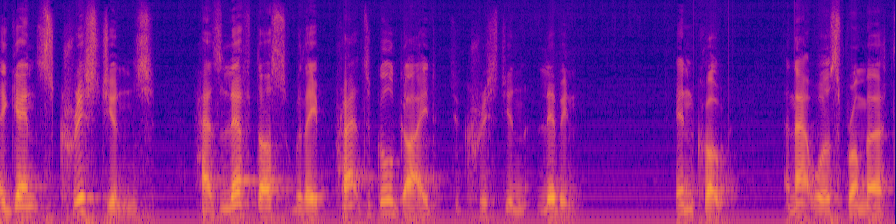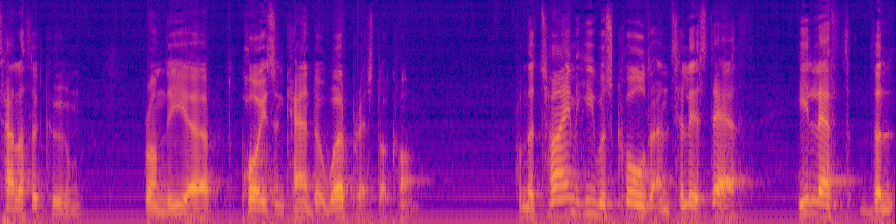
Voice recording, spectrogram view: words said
against Christians has left us with a practical guide to Christian living. End quote. And that was from uh, Talitha Coombe from the uh. From the time he was called until his death, he left the,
